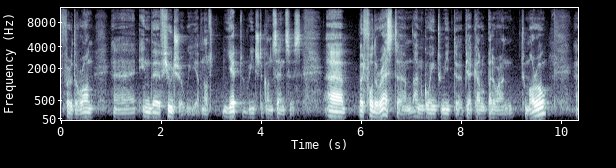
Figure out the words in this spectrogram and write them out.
further on uh, in the future. We have not yet reached a consensus. Uh, but for the rest, um, I'm going to meet uh, Piercarlo Padoan tomorrow. Uh,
